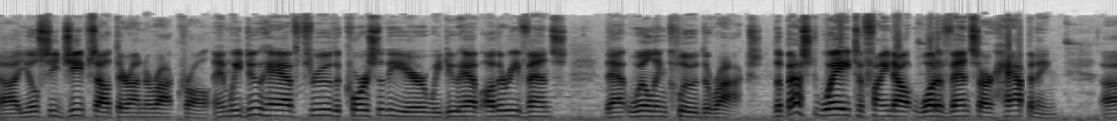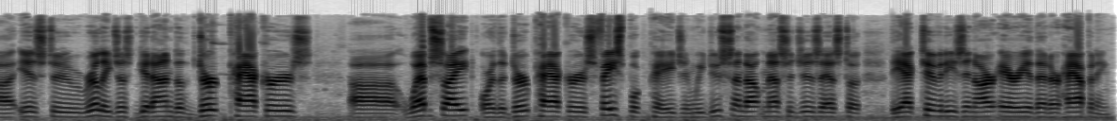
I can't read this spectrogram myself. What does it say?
Uh, you'll see Jeeps out there on the rock crawl. And we do have, through the course of the year, we do have other events that will include the rocks. The best way to find out what events are happening uh, is to really just get on the Dirt Packers uh, website or the Dirt Packers Facebook page, and we do send out messages as to the activities in our area that are happening.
